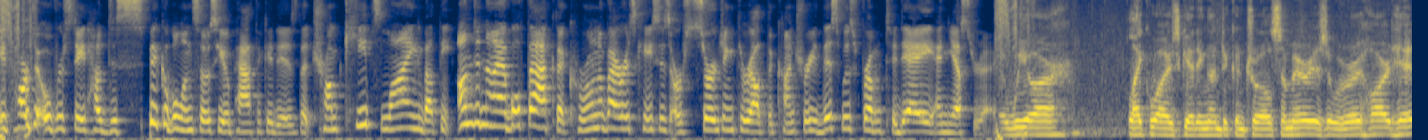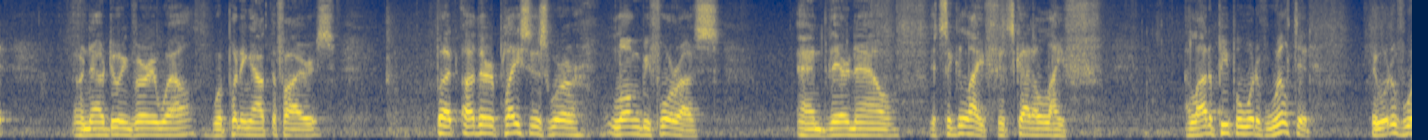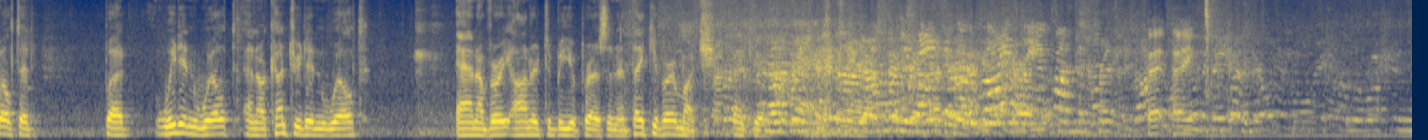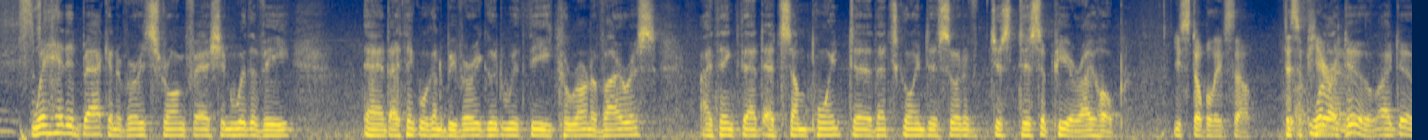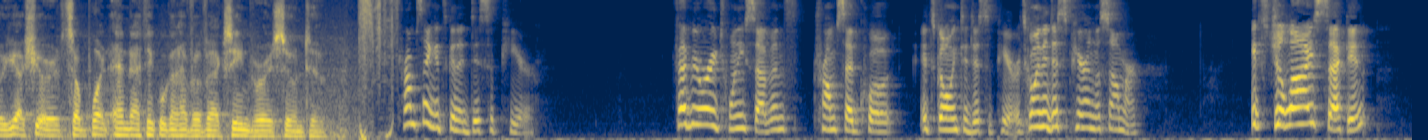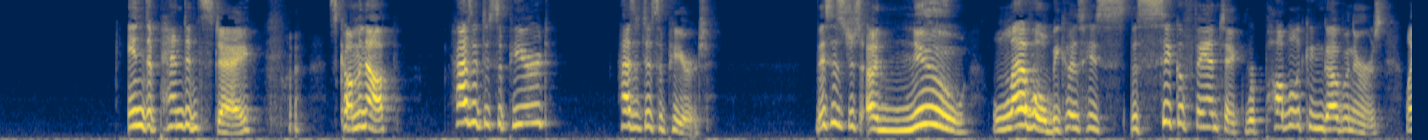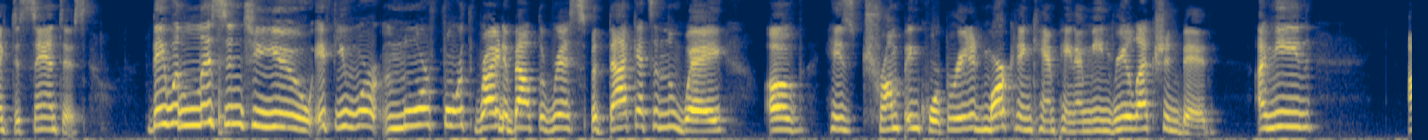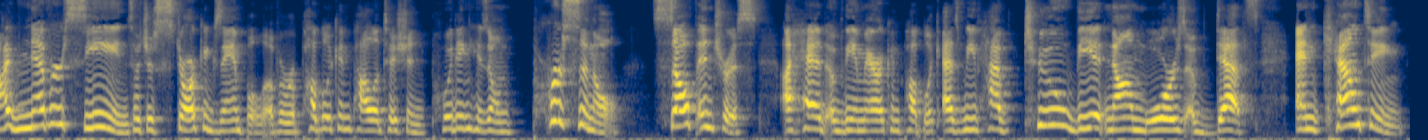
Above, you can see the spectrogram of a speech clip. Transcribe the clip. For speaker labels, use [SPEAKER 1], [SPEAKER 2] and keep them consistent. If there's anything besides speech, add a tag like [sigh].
[SPEAKER 1] It's hard to overstate how despicable and sociopathic it is that Trump keeps lying about the undeniable fact that coronavirus cases are surging throughout the country. This was from today and yesterday.
[SPEAKER 2] We are likewise getting under control. Some areas that were very hard hit are now doing very well. We're putting out the fires. But other places were long before us, and they're now, it's a life, it's got a life. A lot of people would have wilted. They would have wilted, but we didn't wilt, and our country didn't wilt. And I'm very honored to be your president. Thank you very much. Thank you. We're headed back in a very strong fashion with a V, and I think we're going to be very good with the coronavirus. I think that at some point uh, that's going to sort of just disappear, I hope.
[SPEAKER 3] You still believe so? Disappear?
[SPEAKER 2] Well, I do. I do. Yeah, sure, at some point. And I think we're going to have a vaccine very soon, too.
[SPEAKER 1] Trump saying it's going to disappear. February 27th, Trump said, quote, it's going to disappear. It's going to disappear in the summer. It's July 2nd. Independence Day [laughs] is coming up. Has it disappeared? Has it disappeared? This is just a new level because his the sycophantic Republican governors like DeSantis, they would listen to you if you were more forthright about the risks, but that gets in the way of his Trump incorporated marketing campaign. I mean, reelection bid. I mean, I've never seen such a stark example of a Republican politician putting his own personal self interests ahead of the American public as we have two Vietnam wars of deaths and counting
